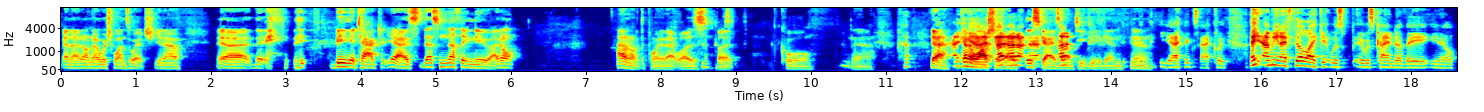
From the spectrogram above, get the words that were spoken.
and I don't know which one's which, you know uh, they, they, being attacked. Yeah, it's that's nothing new. I don't, I don't know what the point of that was, but cool. Yeah. Yeah, I kind of watched it. Like, this guy's on TV again. Yeah, yeah, exactly. I, I mean, I feel like it was it was kind of a you know,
